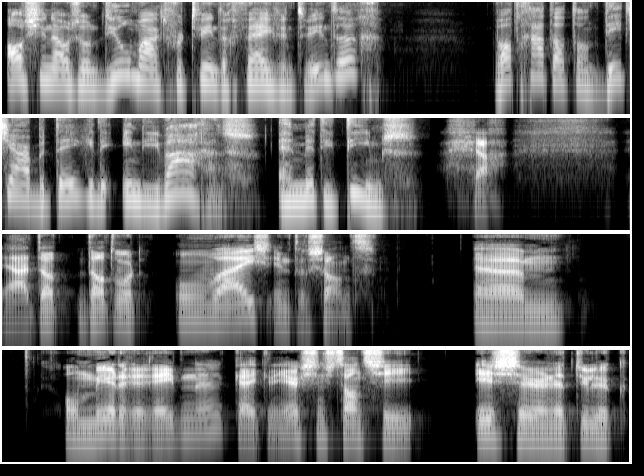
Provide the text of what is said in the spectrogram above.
als je nou zo'n deal maakt voor 2025, wat gaat dat dan dit jaar betekenen in die wagens en met die teams? Ja, ja dat, dat wordt onwijs interessant. Um, om meerdere redenen. Kijk, in eerste instantie is er natuurlijk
